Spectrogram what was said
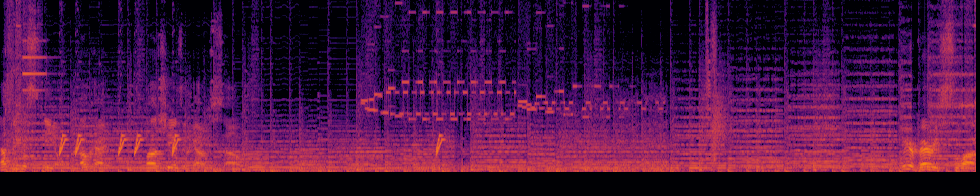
Nothing to steal. Okay. Well, she is a ghost, so... We are very slow.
